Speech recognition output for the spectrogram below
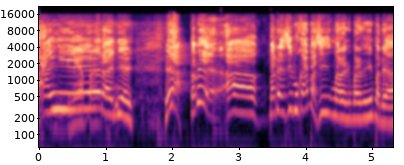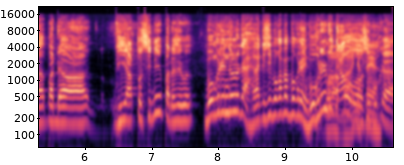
Anjir, anjir. Ya lah, tapi eh, pada sibuk apa sih kemarin-kemarin ini pada pada hiatus ini pada sibuk. Bung Rin dulu dah. Lagi sibuk apa Bung Rin? Bung Rin gue tahu banyak saya. sibuknya.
